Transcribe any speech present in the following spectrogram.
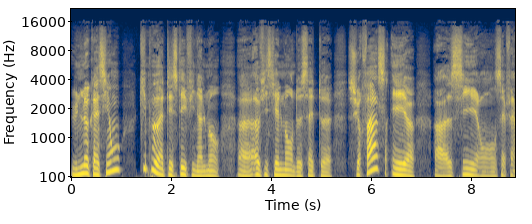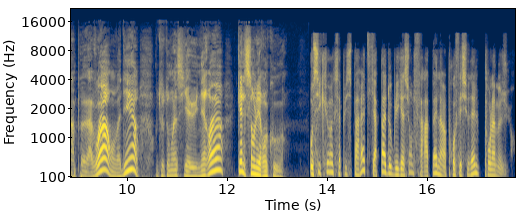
location, qui peut attester finalement euh, officiellement de cette euh, surface et si on s'est fait un peu avoir, on va dire, ou tout au moins s'il y a eu une erreur, quels sont les recours? Aussi curieux que ça puisse paraître, il n'y a pas d'obligation de faire appel à un professionnel pour la mesure.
